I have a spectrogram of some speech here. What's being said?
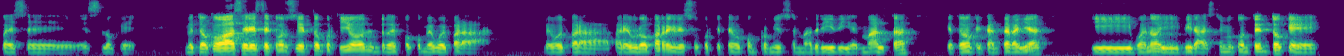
pues eh, es lo que me tocó hacer este concierto porque yo dentro de poco me voy para me voy para, para Europa, regreso porque tengo compromisos en Madrid y en Malta, que tengo que cantar allá. Y bueno, y mira, estoy muy contento que,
